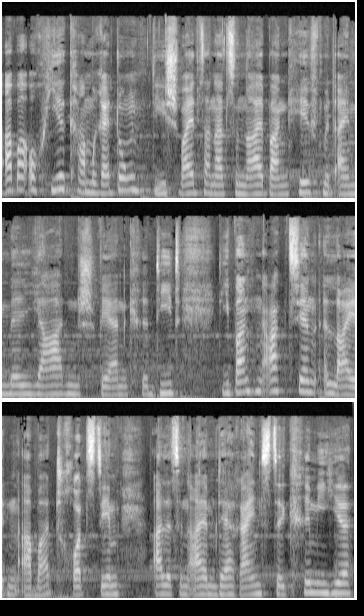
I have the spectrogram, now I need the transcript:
Aber auch hier kam Rettung. Die Schweizer Nationalbank hilft mit einem milliardenschweren Kredit. Die Bankenaktien leiden aber trotzdem. Alles in allem der reinste Krimi hier.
